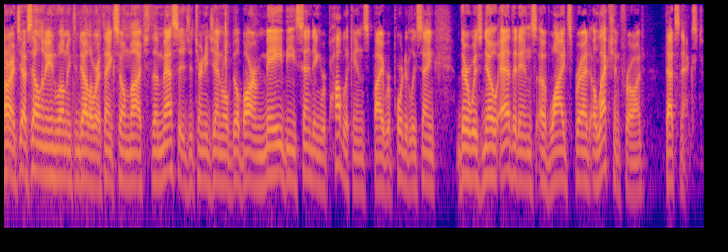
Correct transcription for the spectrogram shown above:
All right, Jeff Zeleny in Wilmington, Delaware. Thanks so much. The message Attorney General Bill Barr may be sending Republicans by reportedly saying there was no evidence of widespread election fraud. That's next.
